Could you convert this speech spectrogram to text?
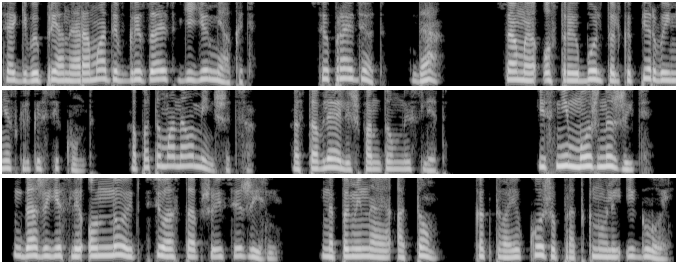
Втягиваю пряный аромат и вгрызаюсь в ее мякоть. Все пройдет, да. Самая острая боль только первые несколько секунд, а потом она уменьшится, оставляя лишь фантомный след. И с ним можно жить, даже если он ноет всю оставшуюся жизнь, напоминая о том, как твою кожу проткнули иглой.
